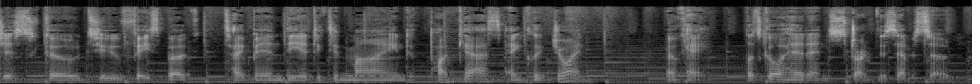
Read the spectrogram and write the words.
just go to Facebook, type in the Addicted Mind podcast, and click join. Okay, let's go ahead and start this episode.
